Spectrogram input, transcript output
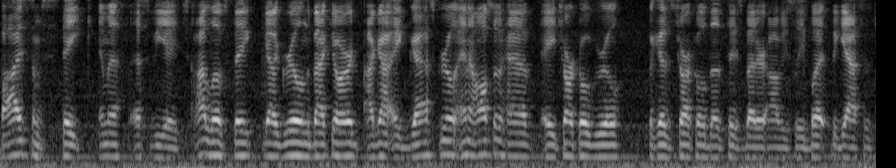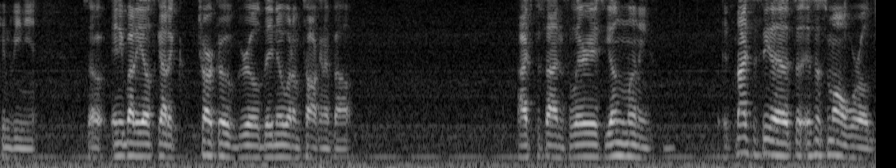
Buy some steak, MFSVH. I love steak. Got a grill in the backyard. I got a gas grill and I also have a charcoal grill because charcoal does taste better, obviously, but the gas is convenient. So anybody else got a charcoal grill, they know what I'm talking about. Ice Poseidon's hilarious. Young Money. It's nice to see that it's a, it's a small world.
